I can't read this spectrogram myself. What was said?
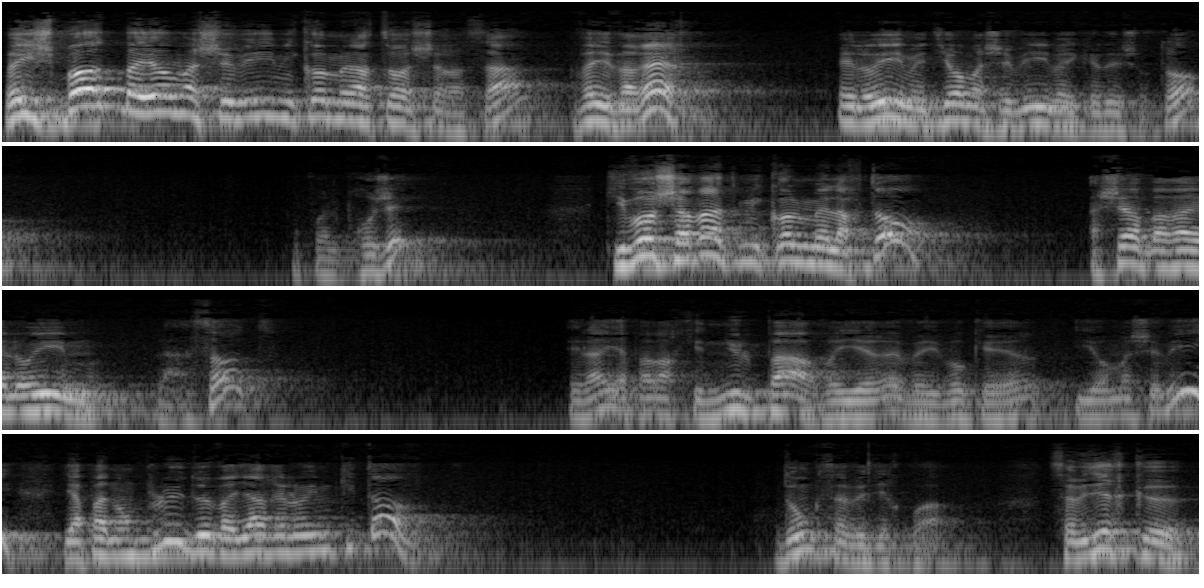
Vaïshbot Bayom Hashevi Mikol Melarto Hasharasa. Vaïvarech Elohim et Yom Hashevi Vaïkadesh Oto. On voit le projet. Kivo Shabbat Mikol Melarto. Asher Bara Elohim Laasot. Et là, il n'y a pas marqué nulle part Vayere Vaïvoker Yom Hashevi. Il n'y a pas non plus de Vayar Elohim Kitov. Donc ça veut dire quoi? Ça veut dire que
